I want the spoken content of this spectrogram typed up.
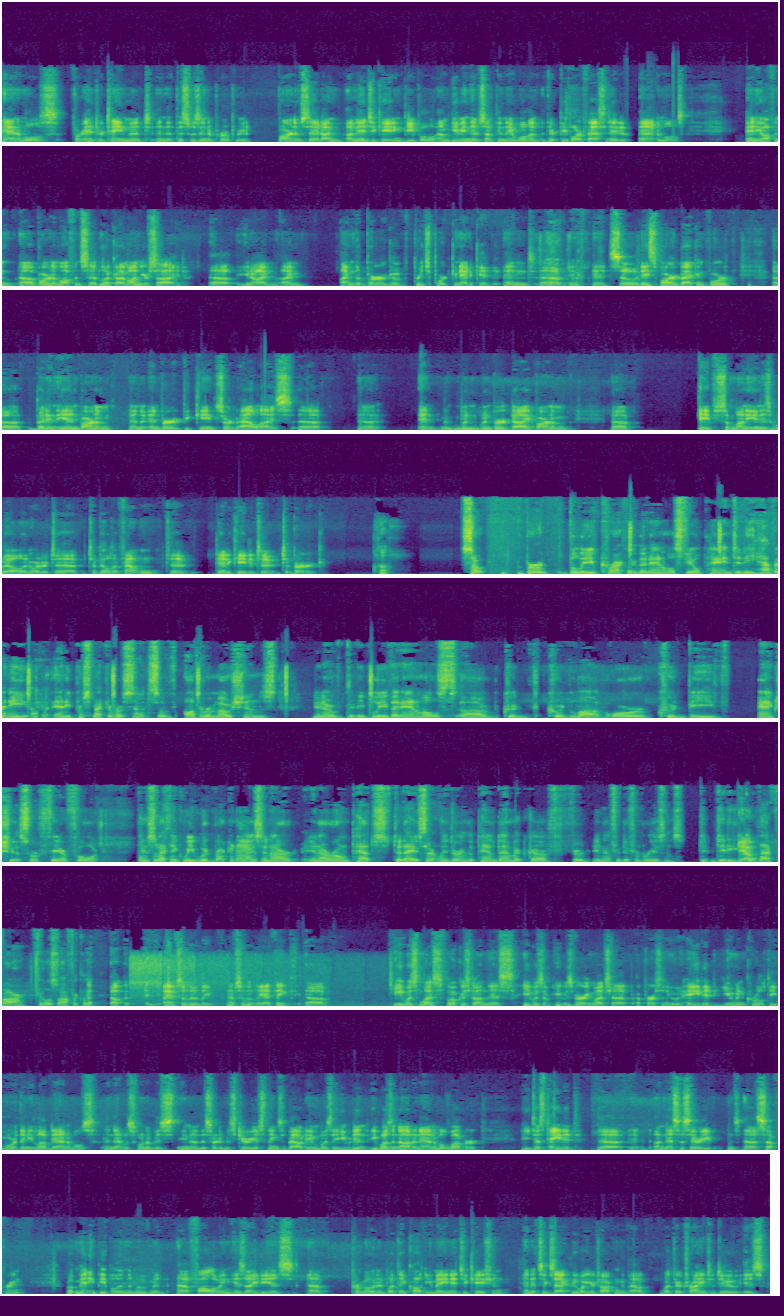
animals for entertainment and that this was inappropriate. Barnum said, I'm, I'm educating people, I'm giving them something they want. Their people are fascinated with animals. And he often, uh, Barnum often said, look, I'm on your side. Uh, you know, I'm, I'm I'm the Bergh of Bridgeport, Connecticut, and, uh, and, and, so they sparred back and forth. Uh, but in the end, Barnum and, and Bergh became sort of allies. Uh, uh and when when Bergh died, Barnum uh, gave some money in his will in order to to build a fountain to dedicated to to Bergh. Huh. So Bergh believed correctly that animals feel pain. Did he have any uh, any perspective or sense of other emotions? you know, did he believe that animals uh, could could love or could be anxious or fearful or things that I think we would recognize in our in our own pets today, certainly during the pandemic, uh, for you know for different reasons. Did, did he yeah. go that far philosophically? Uh, oh, absolutely, absolutely. I think uh, he was less focused on this. He was he was very much a, a, person who hated human cruelty more than he loved animals, and that was one of his you know the sort of mysterious things about him was that he didn't he was not an animal lover. He just hated uh, unnecessary uh, suffering. But many people in the movement uh, following his ideas uh, promoted what they called humane education. And it's exactly what you're talking about. What they're trying to do is,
